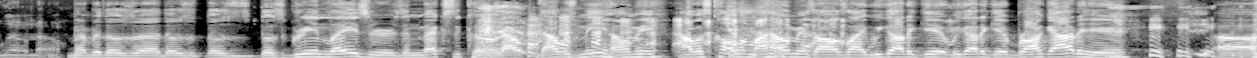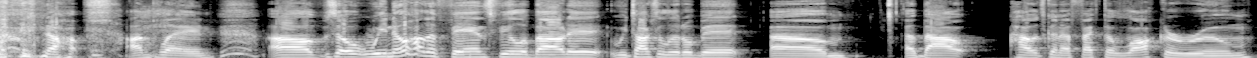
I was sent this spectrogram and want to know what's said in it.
no no. Remember those uh, those those those green lasers in Mexico? That that was me, homie. I was calling my homies. I was like, we gotta get we gotta get Brock out of here. Uh, no, I'm playing. Um, so we know how the fans feel about it. We talked a little bit um, about how it's gonna affect the locker room.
